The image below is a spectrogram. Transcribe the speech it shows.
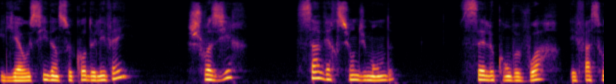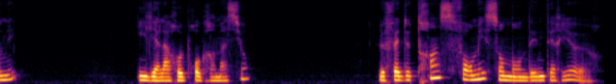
Il y a aussi dans ce code l'éveil, choisir sa version du monde, celle qu'on veut voir et façonner. Il y a la reprogrammation, le fait de transformer son monde intérieur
